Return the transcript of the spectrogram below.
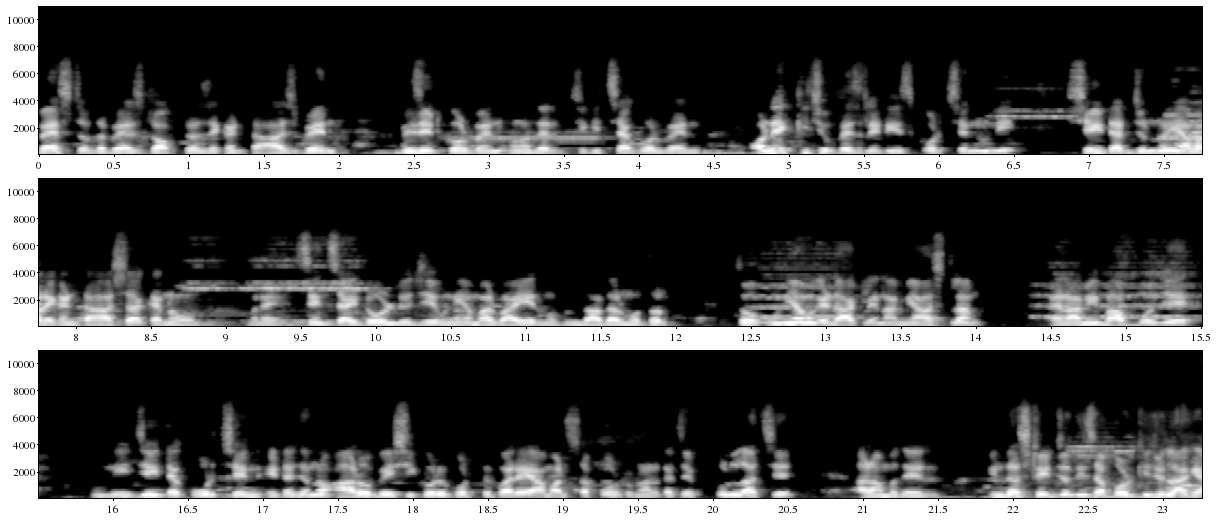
Best of the best doctors এখানটা আসবেন ভিজিট করবেন, ওনাদের চিকিৎসা করবেন। অনেক কিছু ফেসিলিটিস করছেন উনি। সেইটার জন্যই আমার এখানটা আসা। কেন? মানে সিন্স আই টোল্ড যে উনি আমার ভাইয়ের মতন, দাদার মতন, তো উনি আমাকে ডাকলেন, আমি আসলাম। অ্যান্ড আমি ভাববো যে উনি যেটা করছেন, এটা যেন আরও বেশি করে করতে পারে। আমার সাপোর্ট ওনার কাছে ফুল আছে। আর আমাদের ইন্ডাস্ট্রির যদি সাপোর্ট কিছু লাগে,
